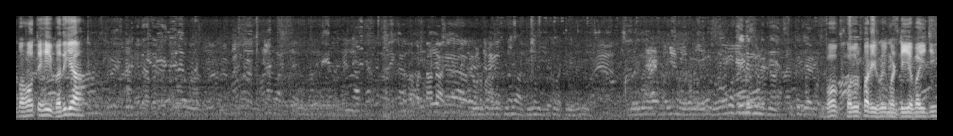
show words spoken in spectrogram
ਬਹੁਤ ਹੀ ਵਧੀਆ। ਬਹੁਤ ਫੁੱਲ ਭਰੀ ਹੋਈ ਮੰਡੀ ਹੈ ਬਾਈ ਜੀ।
